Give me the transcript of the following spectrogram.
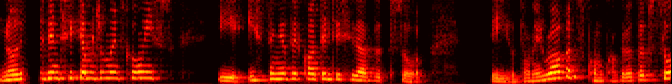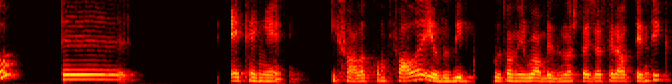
E nós identificamos muito com isso. E isso tem a ver com a autenticidade da pessoa. E o Tony Robbins, como qualquer outra pessoa, eh, é quem é e fala como fala. Eu duvido que o Tony Robbins não esteja a ser autêntico,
